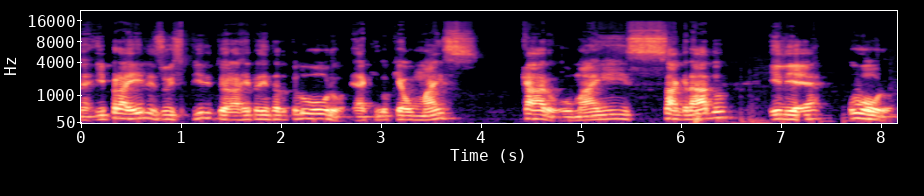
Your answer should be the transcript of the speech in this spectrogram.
Né? E para eles, o espírito era representado pelo ouro, é aquilo que é o mais caro, o mais sagrado, ele é o ouro.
